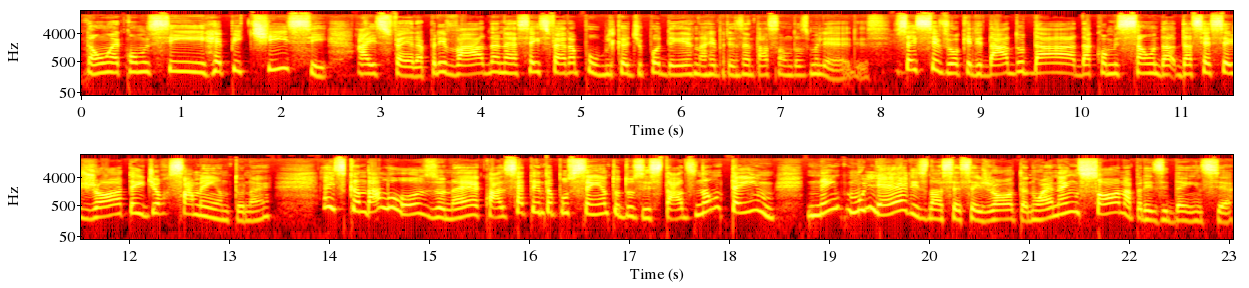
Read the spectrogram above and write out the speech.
Então é como se repetisse a esfera privada nessa esfera pública de poder na representação das mulheres. Não sei se você viu aquele dado da, da comissão da, da CCJ e de orçamento né? É escandaloso, né? Quase 70% dos estados não tem nem mulheres na CCJ, não é nem só na presidência.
